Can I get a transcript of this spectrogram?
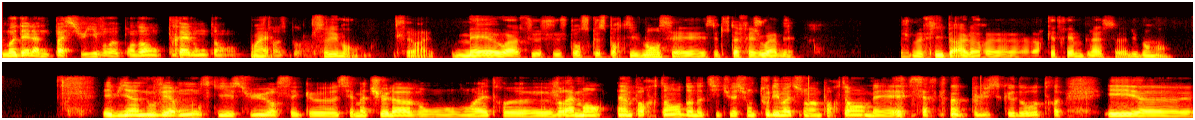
modèle à ne pas suivre pendant très longtemps. Ouais, absolument. C'est vrai. Mais voilà, je, pense que sportivement, c'est tout à fait jouable. Je me fie pas à leur, à leur quatrième place du moment. Eh bien, nous verrons. Ce qui est sûr, c'est que ces matchs-là vont, être euh, vraiment importants. Dans notre situation, tous les matchs sont importants, mais certains plus que d'autres. Et euh,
